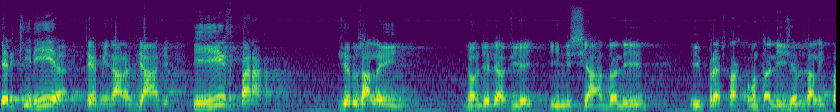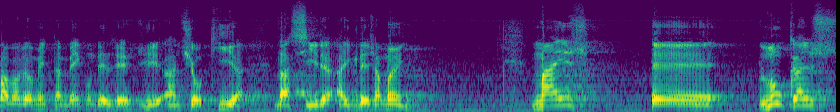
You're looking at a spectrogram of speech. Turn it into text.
Ele queria terminar a viagem e ir para Jerusalém, de onde ele havia iniciado ali e prestar conta ali em Jerusalém, provavelmente também com desejo de ir Antioquia da Síria, a igreja mãe. Mas é, Lucas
